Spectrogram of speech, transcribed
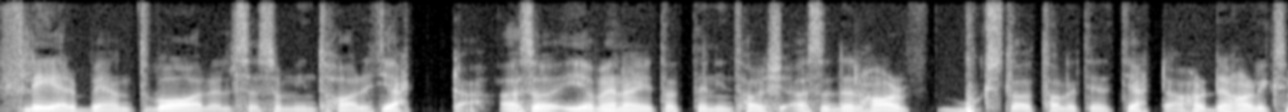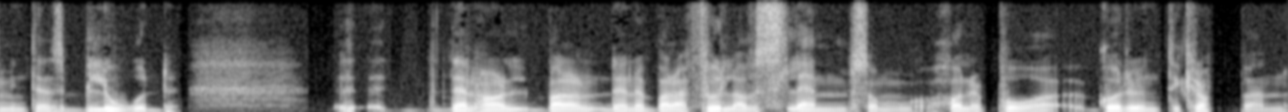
flerbent varelse som inte har ett hjärta. Alltså jag menar inte att den inte har, alltså den har bokstavligt talat ett hjärta, den har liksom inte ens blod. Eh, den, har bara, den är bara full av slem som håller på att gå runt i kroppen.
